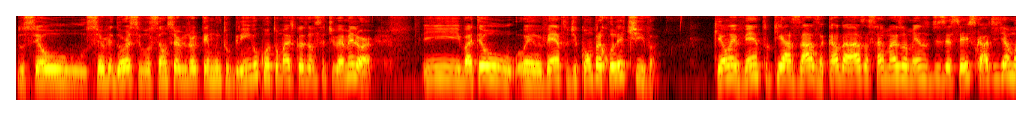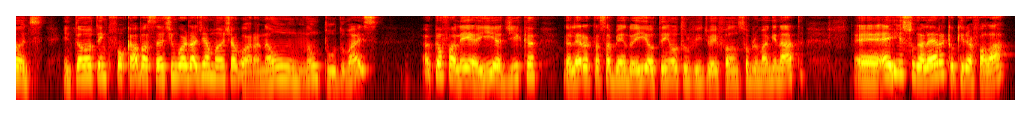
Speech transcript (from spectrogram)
do seu servidor, se você é um servidor que tem muito gringo, quanto mais coisa você tiver, melhor. E vai ter o, o evento de compra coletiva, que é um evento que as asas, cada asa sai mais ou menos 16k de diamantes. Então eu tenho que focar bastante em guardar diamante agora, não, não tudo, mas é o que eu falei aí, a dica, galera tá sabendo aí, eu tenho outro vídeo aí falando sobre o Magnata. É, é isso galera que eu queria falar,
